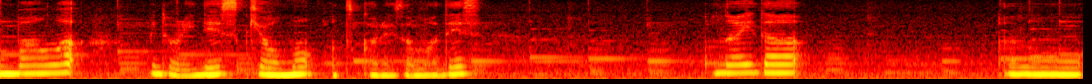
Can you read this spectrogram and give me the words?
んばんは、みどりです。今日もお疲れ様です。この間、あの、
